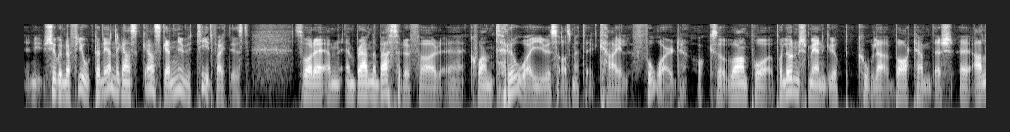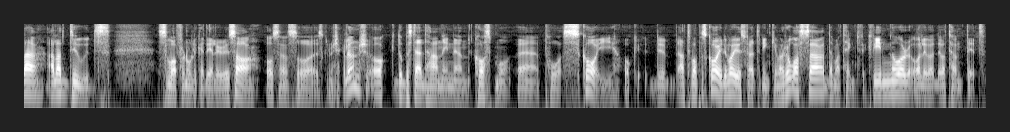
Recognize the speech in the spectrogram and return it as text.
2014, det är ändå ganska, ganska nutid faktiskt, så var det en, en brand ambassador för eh, Cointreau i USA som hette Kyle Ford. Och så var han på, på lunch med en grupp coola bartenders, eh, alla, alla dudes som var från olika delar i USA. Och sen så skulle de käka lunch och då beställde han in en Cosmo eh, på skoj. Och det, att det var på skoj det var just för att drinken var rosa, den var tänkt för kvinnor och det var, det var töntigt.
